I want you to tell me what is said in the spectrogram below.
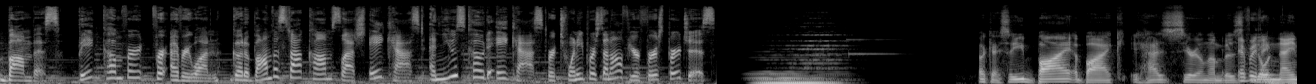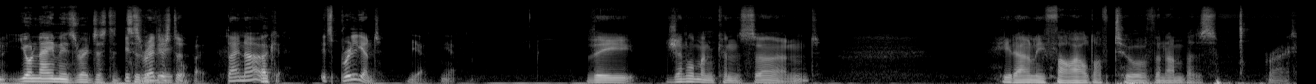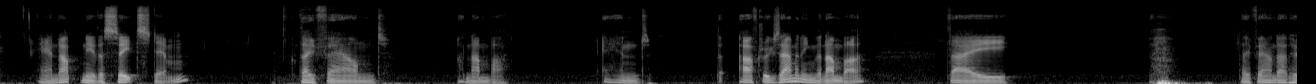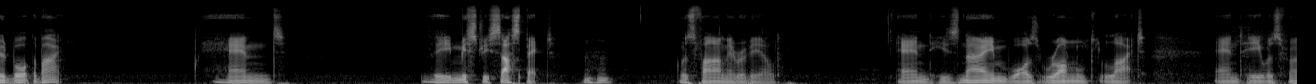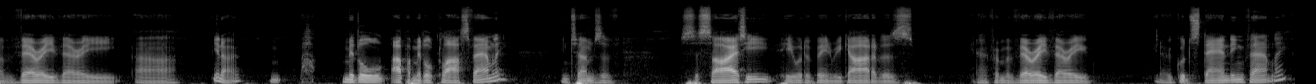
Bombas. Big comfort for everyone. Go to bombas.com slash ACAST and use code ACAST for 20% off your first purchase. Okay, so you buy a bike. It has serial numbers. Everything. Your name. Your name is registered It's to the registered. vehicle. They know. Okay. It's brilliant. Yeah, yeah. The gentleman concerned, he'd only filed off two of the numbers. Right. And up near the seat stem, they found a number. And th- after examining the number, they they found out who'd bought the bike. And the mystery suspect was finally revealed. And his name was Ronald Light. And he was from a very, very, uh, you know, middle, upper middle class family in terms of society. He would have been regarded as, you know, from a very, very, you know, good standing family.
